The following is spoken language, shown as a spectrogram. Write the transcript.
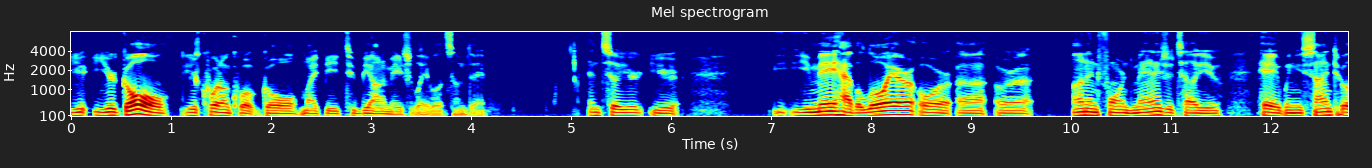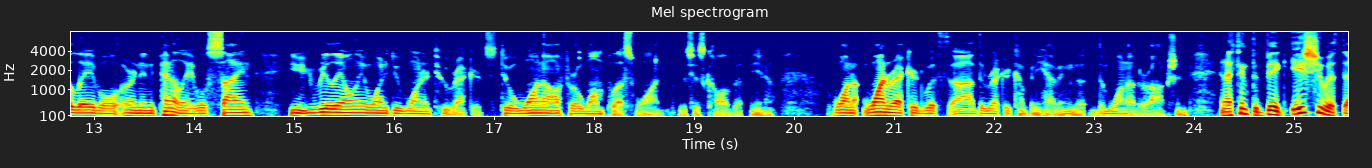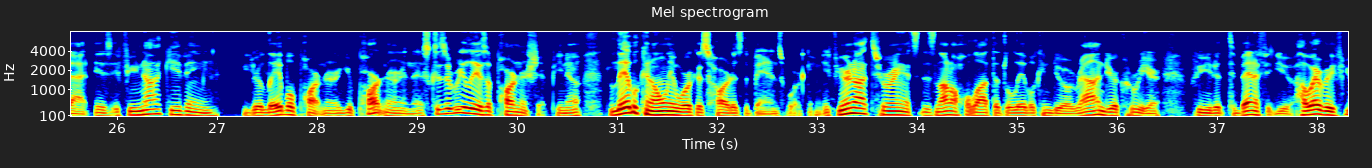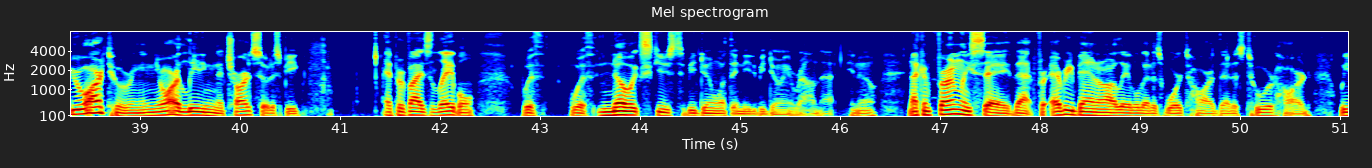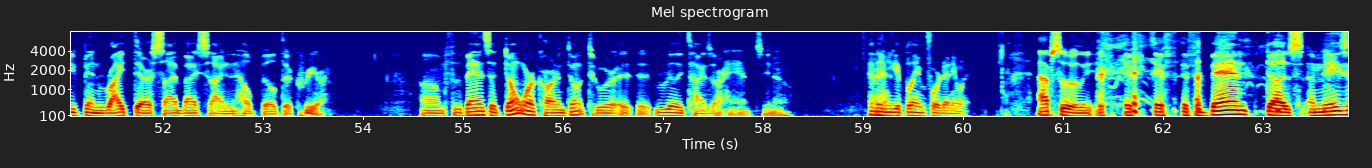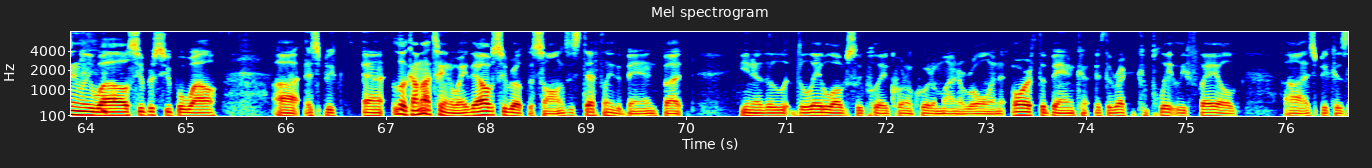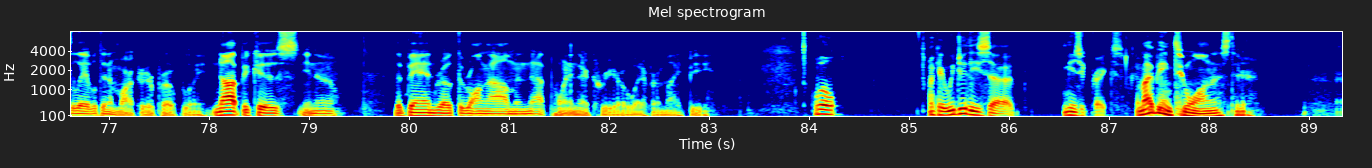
you, your goal your quote unquote goal might be to be on a major label at some day and so you're you're you may have a lawyer or uh, or a uninformed manager tell you, hey, when you sign to a label or an independent label, sign you really only want to do one or two records. Do a one off or a one plus one, which is called you know one one record with uh, the record company having the, the one other option. And I think the big issue with that is if you're not giving your label partner, your partner in this, because it really is a partnership. You know, the label can only work as hard as the band's working. If you're not touring, there's not a whole lot that the label can do around your career for you to, to benefit you. However, if you are touring and you are leading the charge, so to speak, it provides the label with with no excuse to be doing what they need to be doing around that, you know. And I can firmly say that for every band on our label that has worked hard, that has toured hard, we've been right there side by side and helped build their career. Um, for the bands that don't work hard and don't tour, it, it really ties our hands, you know. And then you get blamed for it anyway. Absolutely. If if if, if a band does amazingly well, super super well, uh, it's be- uh, look. I'm not taking away. They obviously wrote the songs. It's definitely the band, but you know the the label obviously played quote unquote a minor role in it. Or if the band if the record completely failed, uh, it's because the label didn't market it appropriately, not because you know the band wrote the wrong album in that point in their career or whatever it might be. Well, Okay, we do these uh, music breaks. Am I being too honest here?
